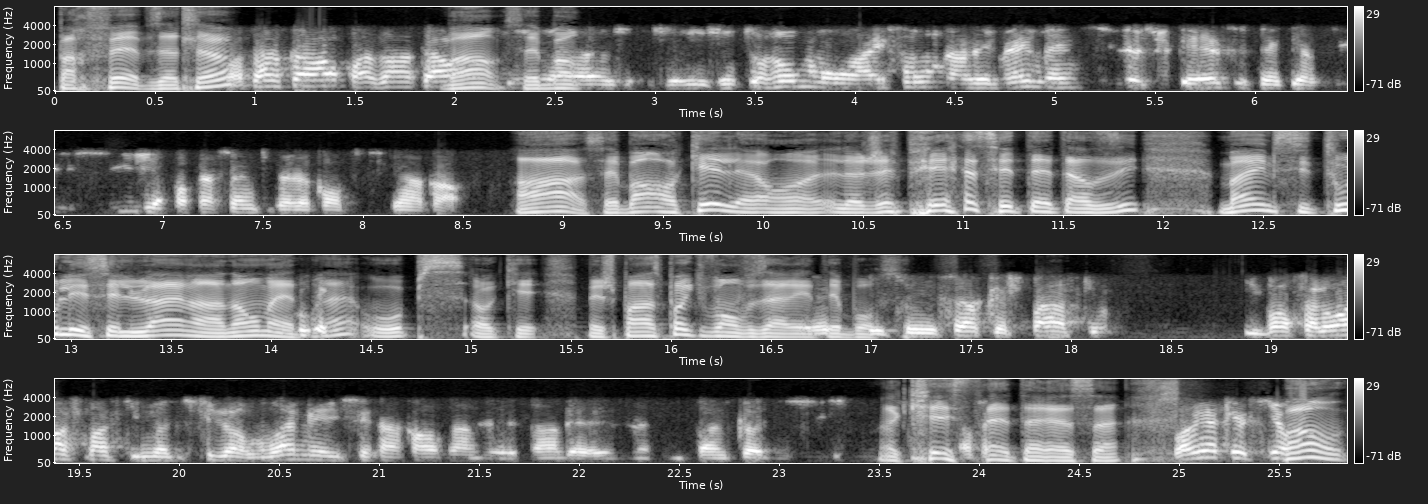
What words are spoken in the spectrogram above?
Parfait. Vous êtes là? Pas encore, pas encore. Bon, c'est bon. Euh, j'ai toujours mon iPhone dans les mains, même si le GPS est interdit ici, il n'y a pas personne qui me l'a confisqué encore. Ah, c'est bon. OK, le, GPS est interdit, même si tous les cellulaires en ont maintenant. Oups, OK. Mais je pense pas qu'ils vont vous arrêter pour ça. C'est ça que je pense qu'il va falloir, je pense qu'ils modifient leur loi, mais c'est encore dans le, dans le, dans le code ici. OK, c'est intéressant. Première question. Bon,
